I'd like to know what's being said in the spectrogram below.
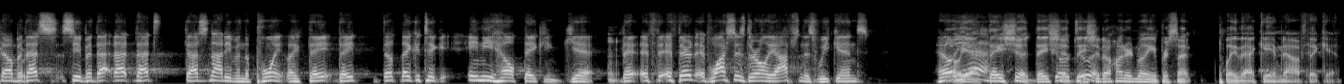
no, but that's see, but that that that's that's not even the point. Like they they they could take any help they can get. Mm. They, if if they're if Washington's their only option this weekend, hell Oh yeah, yeah, they should. They should. They it. should 100 million percent play that game now if they can.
